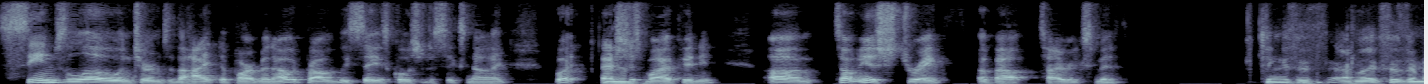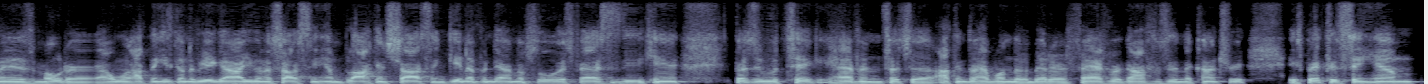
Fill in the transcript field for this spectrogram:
Seems low in terms of the height department. I would probably say he's closer to 6'9, but that's Yeah. just my opinion. Um, tell me his strength about Tyreek Smith. Think it's his athleticism and his motor. I, want, I think he's going to be a guy you're going to start seeing him blocking shots and getting up and down the floor as fast as he can, especially with Tech having such a, I think they'll have one of the better fast break offenses in the country. Expect to see him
